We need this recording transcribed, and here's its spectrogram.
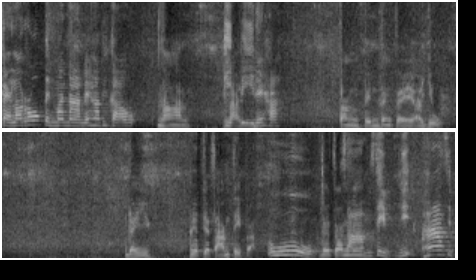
แต่ละโรคเป็นมานานไหมคะพี่เก้านาน กี่หลายปีได้คะ ตั้งเป็นตั้งแต่อายุ ได้เกือบจะสามสิบอะ โอ้แล้วตอนนี้ สามสิบห้าสิบ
